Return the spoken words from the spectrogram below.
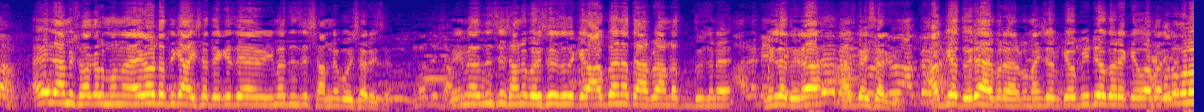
না। এই যে আমি সকাল মনে হয় এগারোটার দিকে আইসা দেখি যে ইমার্জেন্সির সামনে বসে রয়েছে। ইমার্জেন্সির সামনে বসে রয়েছে কেউ আগায় না তারপরে আমরা দুজনে মিলে ধরে আগাইছি আর কি। আগে ধরে তারপরে তারপর মানুষ কেউ ভিডিও করে কেউ আবার কোনো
